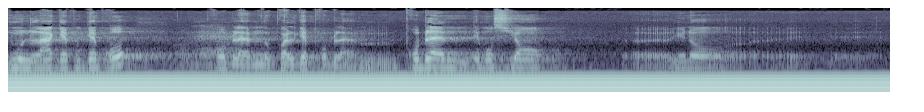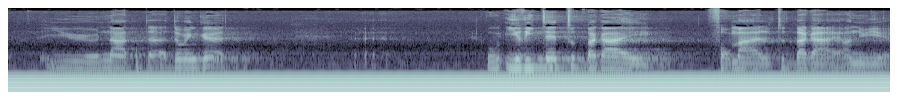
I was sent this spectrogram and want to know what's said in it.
le monde là, gain pour gain pro. Problème, nous pouvons avoir problème problème, émotion, uh, you know, you're not uh, doing good. Uh, ou irrité, toute bagaille formale, toute bagaille ennuyée.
